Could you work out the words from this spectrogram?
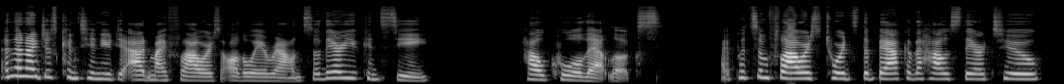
And then I just continued to add my flowers all the way around. So there you can see how cool that looks. I put some flowers towards the back of the house there too.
